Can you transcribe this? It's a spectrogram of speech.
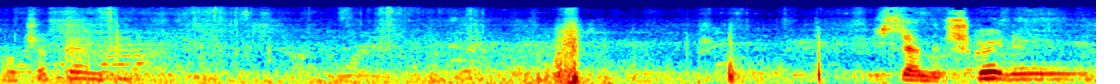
I'll check in. Standard screening.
